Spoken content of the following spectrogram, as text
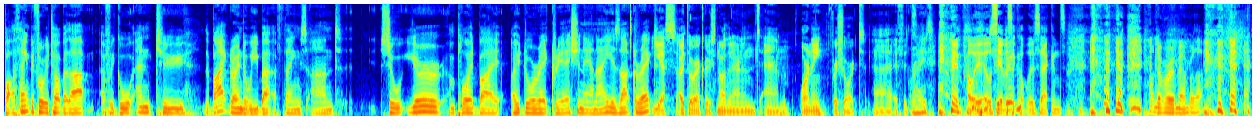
But I think before we talk about that, if we go into the background a wee bit of things, and so you're employed by Outdoor Recreation NI, is that correct? Yes, Outdoor Recreation Northern Ireland, um, ORNI for short. Uh, if it's right, probably it'll save us a couple of seconds. I'll never remember that.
